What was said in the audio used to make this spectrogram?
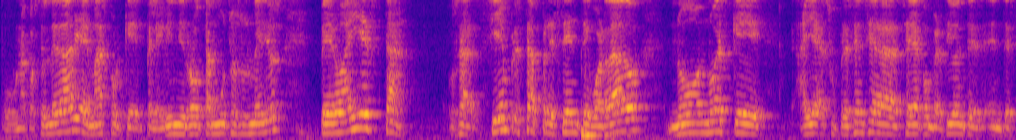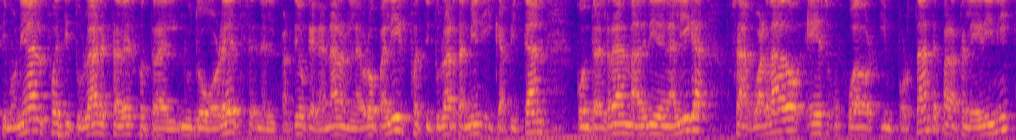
por una cuestión de edad y además porque Pellegrini rota mucho sus medios, pero ahí está. O sea, siempre está presente guardado, no, no es que haya, su presencia se haya convertido en, testimonial, fue titular esta vez contra el Ludogorets en el partido que ganaron en la Europa League, fue titular también y capitán contra el Real Madrid en la liga. O sea, Guardado es un jugador importante para Pellegrini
